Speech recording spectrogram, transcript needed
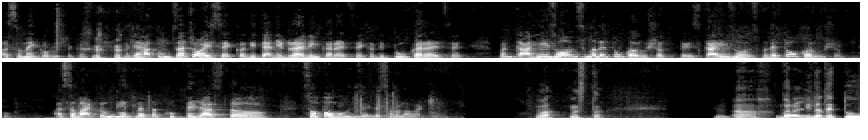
असं नाही करू शकत. म्हणजे हा तुमचा चॉईस आहे. कधी त्याने ड्रायव्हिंग करायचंय कधी तू करायचंय. पण काही झोन्समध्ये तू करू शकतेस. काही झोन्समध्ये तो करू शकतो. असं वाटून घेतलं तर खूप ते जास्त सोपं होऊन जाईल असं मला वाटतं. वा मस्त. बरं लिना ते तू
